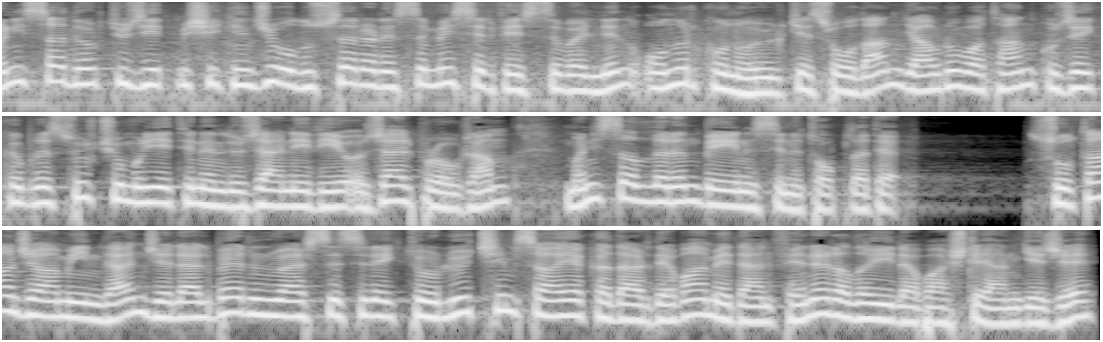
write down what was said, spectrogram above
Manisa 472. Uluslararası Mesir Festivali'nin onur konuğu ülkesi olan Yavru Vatan Kuzey Kıbrıs Türk Cumhuriyeti'nin düzenlediği özel program Manisalıların beğenisini topladı. Sultan Camii'nden Celalber Üniversitesi Rektörlüğü Çimsa'ya kadar devam eden Fener alayıyla başlayan gece,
